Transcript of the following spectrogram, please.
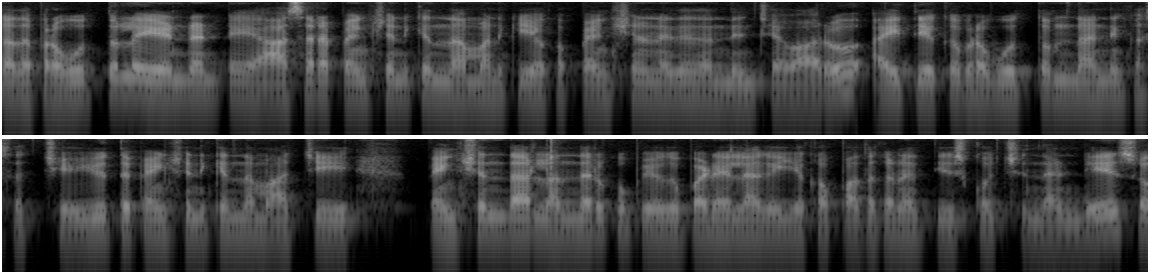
గత ప్రభుత్వంలో ఏంటంటే ఆసరా పెన్షన్ కింద మనకి ఈ యొక్క పెన్షన్ అనేది అందించేవారు. అయితే యొక్క ప్రభుత్వం దాన్ని కాస్త చేయూత పెన్షన్ కింద మార్చి పెన్షన్దారులందరికీ ఉపయోగపడేలాగా ఈ యొక్క పథకం అనేది తీసుకొచ్చిందండి. సో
